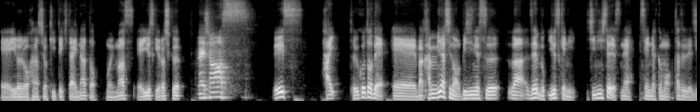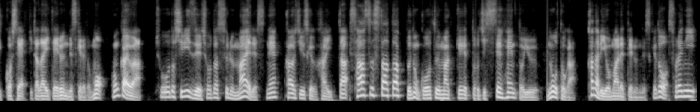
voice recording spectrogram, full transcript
えーいろいろお話を聞いていきたいなと思います。えー、祐介よろしく。お願いします。です。はい。ということで、えー、まあ、カミナシのビジネスは全部祐介に一任してですね、戦略も立てて実行していただいているんですけれども、今回はちょうどシリーズで調達する前ですね、川内祐介が書いた SARS スタートアップの GoTo マーケット実践編というノートがかなり読まれてるんですけど、それに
